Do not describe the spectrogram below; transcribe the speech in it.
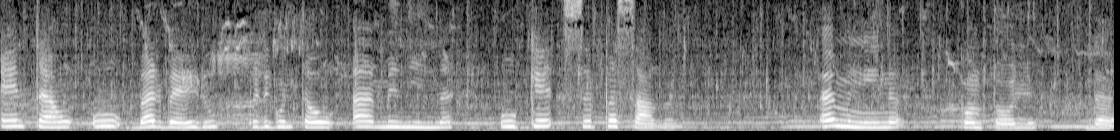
Então o barbeiro perguntou à menina o que se passava. A menina contou-lhe da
